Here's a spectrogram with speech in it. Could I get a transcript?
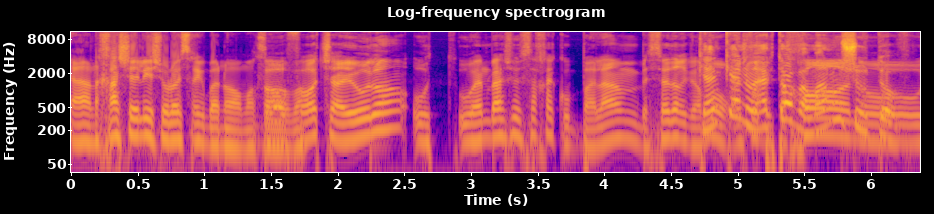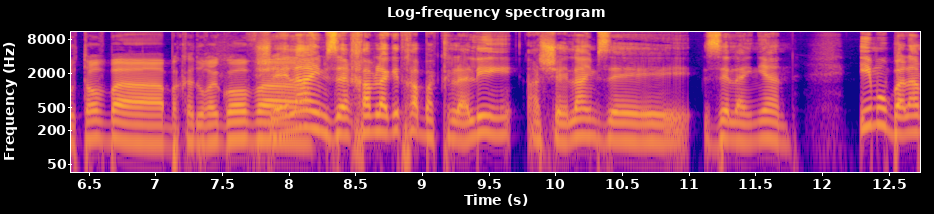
ההנחה שלי שהוא לא ישחק בנוער מחזור. בהופעות שהיו לו, הוא- הוא אין בעיה שהוא ישחק, הוא בלם בסדר גמור. כן, יש הוא היה טוב, אמרנו שהוא הוא- טוב. הוא טוב בכדורי גובה. שאלה אם זה, חייב להגיד לך בכללי, השאלה אם זה, זה לעניין. אם הוא בלם,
